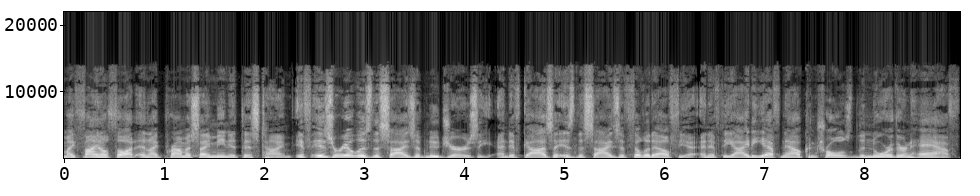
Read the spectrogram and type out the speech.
my final thought, and I promise I mean it this time. If Israel is the size of New Jersey, and if Gaza is the size of Philadelphia, and if the IDF now controls the northern half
